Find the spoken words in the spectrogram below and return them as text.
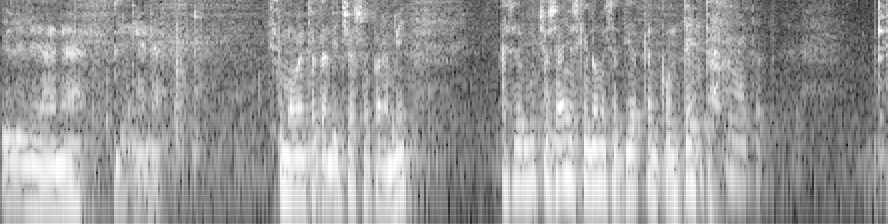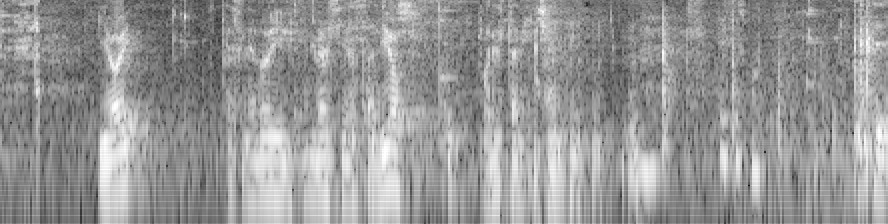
Y Liliana, Liliana. Es un momento tan dichoso para mí. Hace muchos años que no me sentía tan contento. Y hoy, pues le doy gracias a Dios por esta dicha. Te sirvo. Eh,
